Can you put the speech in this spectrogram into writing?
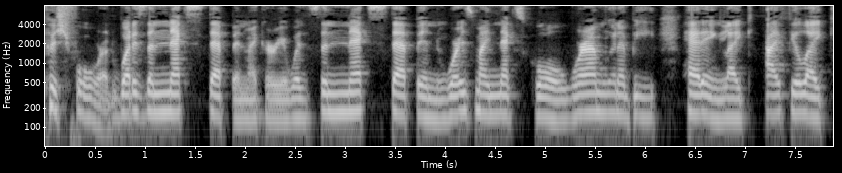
push forward. What is the next step in my career? What's the next step in where's my next goal? Where i'm going to be heading? Like i feel like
